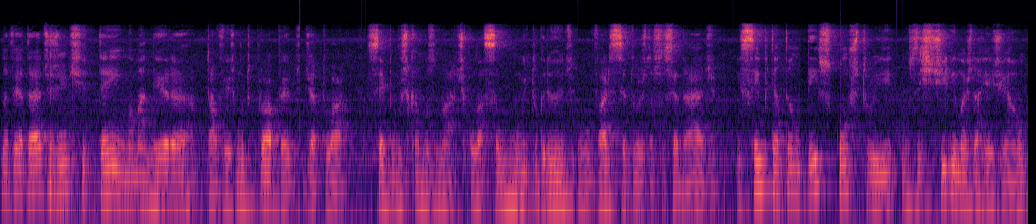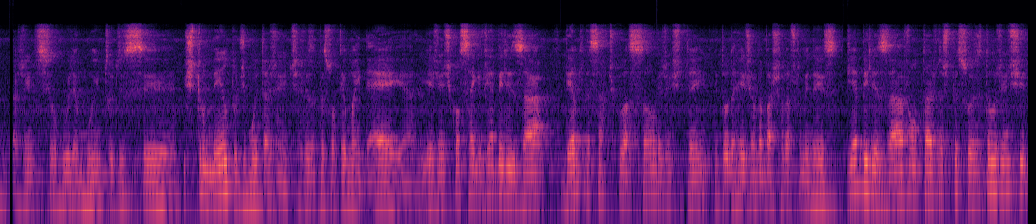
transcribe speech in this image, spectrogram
Na verdade, a gente tem uma maneira, talvez muito própria, de atuar. Sempre buscamos uma articulação muito grande com vários setores da sociedade e sempre tentando desconstruir os estigmas da região. A gente se orgulha muito de ser instrumento de muita gente. Às vezes a pessoa tem uma ideia e a gente consegue viabilizar, dentro dessa articulação que a gente tem em toda a região da Baixada Fluminense, viabilizar a vontade das pessoas. Então a gente,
